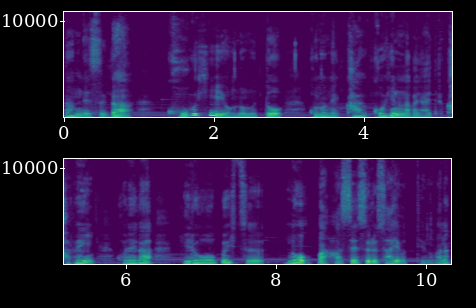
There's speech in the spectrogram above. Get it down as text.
なんですが、コーヒーを飲むと、このね、コーヒーの中に入ってるカフェイン、これが疲労物質の、まあ、発生する作用っていうのかな。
